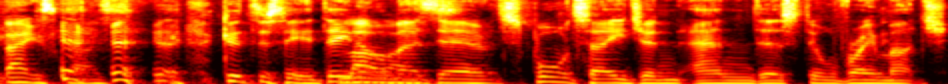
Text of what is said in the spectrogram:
thanks, guys. good to see you, Dean Likewise. Ahmad, uh, sports agent, and uh, still very much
